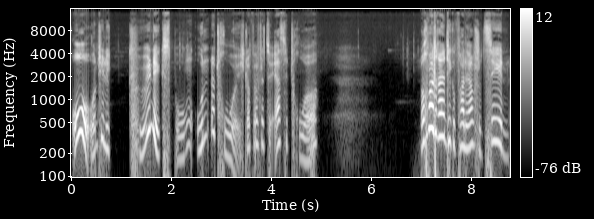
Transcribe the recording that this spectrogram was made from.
Oh, und hier liegt Königsbogen und eine Truhe. Ich glaube, wir öffnen zuerst die Truhe. Nochmal drei antike Pfeile, wir haben schon zehn.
